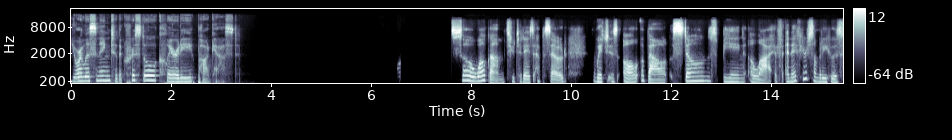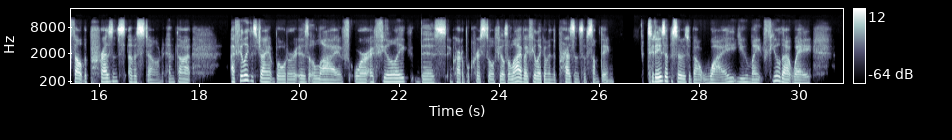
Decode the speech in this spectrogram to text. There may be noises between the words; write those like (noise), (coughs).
You're listening to the Crystal Clarity Podcast. So, welcome to today's episode, which is all about stones being alive. And if you're somebody who has felt the presence of a stone and thought, I feel like this giant boulder is alive, or I feel like this incredible crystal feels alive, I feel like I'm in the presence of something Today's episode is about why you might feel that way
